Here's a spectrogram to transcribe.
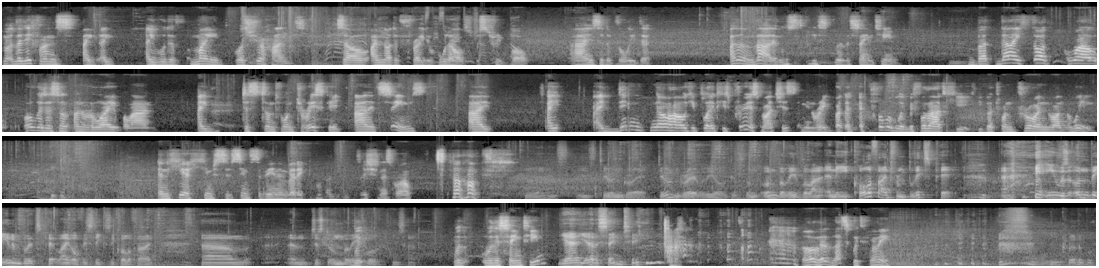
the difference I, I I would have made was sure hands, so I'm not afraid of wood elves with street ball uh, instead of the leader. Other than that, it was basically the same team. But then I thought, well, Ogres is un- unreliable, and I just don't want to risk it. And it seems I I I didn't know how he played his previous matches. I mean, Rick, but I, I probably before that he, he got one draw and one win. and here he seems to be in a very commanding position as well. So Yeah, he's, he's doing great, doing great with the ogres, Un- unbelievable, and, and he qualified from Blitz Pit. he was unbeaten in Blitz Pit, like obviously because he qualified, um, and just unbelievable he's had. with with the same team. Yeah, yeah, the same team. Oh, that, that's quite funny. Incredible.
